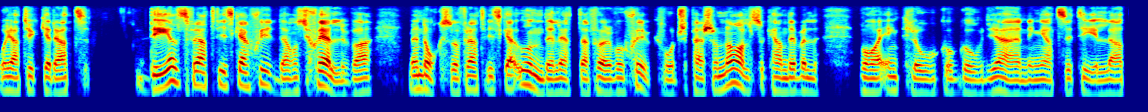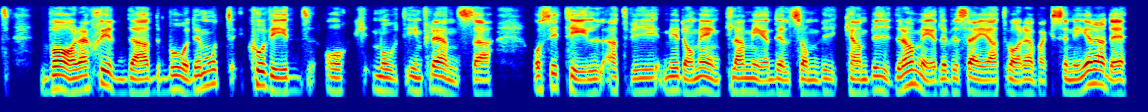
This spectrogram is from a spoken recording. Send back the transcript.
Och jag tycker att Dels för att vi ska skydda oss själva men också för att vi ska underlätta för vår sjukvårdspersonal så kan det väl vara en klok och god gärning att se till att vara skyddad både mot covid och mot influensa och se till att vi med de enkla medel som vi kan bidra med, det vill säga att vara vaccinerade,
